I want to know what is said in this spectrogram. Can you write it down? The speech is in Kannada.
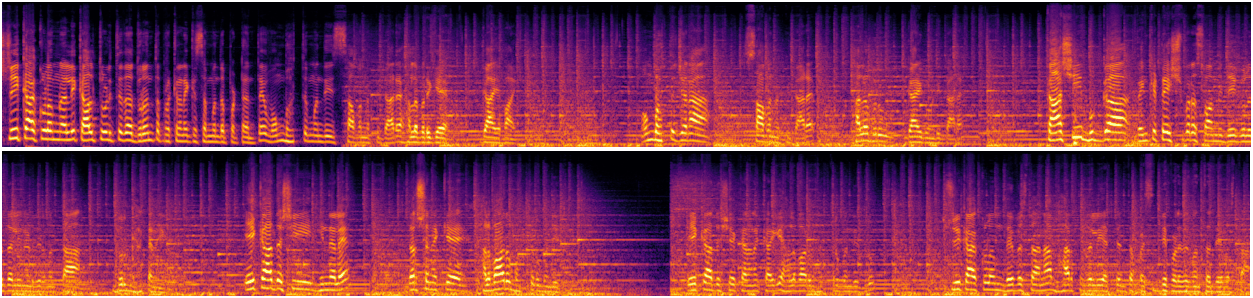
ಶ್ರೀಕಾಕುಳಂನಲ್ಲಿ ಕಾಲ್ತುಳಿತದ ದುರಂತ ಪ್ರಕರಣಕ್ಕೆ ಸಂಬಂಧಪಟ್ಟಂತೆ ಒಂಬತ್ತು ಮಂದಿ ಸಾವನ್ನಪ್ಪಿದ್ದಾರೆ. ಹಲವರಿಗೆ ಗಾಯವಾಗಿದೆ ಒಂಬತ್ತು ಜನ ಸಾವನ್ನಪ್ಪಿದ್ದಾರೆ. ಹಲವರು ಗಾಯಗೊಂಡಿದ್ದಾರೆ. ಕಾಶಿ ಬುಗ್ಗ ವೆಂಕಟೇಶ್ವರ ಸ್ವಾಮಿ ದೇಗುಲದಲ್ಲಿ ನಡೆದಿರುವಂತಹ ದುರ್ಘಟನೆ. ಏಕಾದಶಿ ಹಿನ್ನೆಲೆ ದರ್ಶನಕ್ಕೆ ಹಲವಾರು ಭಕ್ತರು ಬಂದಿದ್ದರು ಏಕಾದಶಿಯ ಕಾರಣಕ್ಕಾಗಿ ಹಲವಾರು ಭಕ್ತರು ಬಂದಿದ್ದರು ಶ್ರೀಕಾಕುಳಂ ದೇವಸ್ಥಾನ ಭಾರತದಲ್ಲಿ ಅತ್ಯಂತ ಪ್ರಸಿದ್ಧಿ ಪಡೆದಿರುವಂಥ ದೇವಸ್ಥಾನ.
